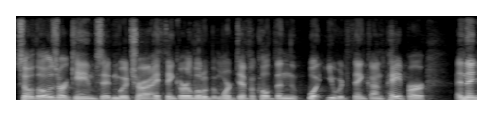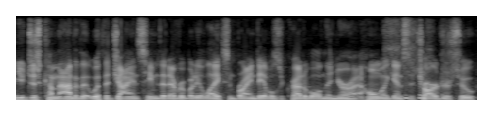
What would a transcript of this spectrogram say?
So those are games in which are I think are a little bit more difficult than what you would think on paper. And then you just come out of it with a Giants team that everybody likes and Brian Daboll's incredible, and then you're at home against the Chargers, who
